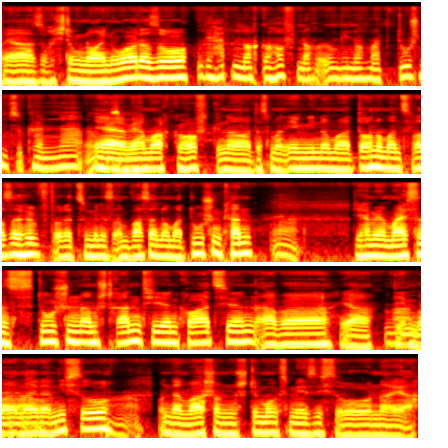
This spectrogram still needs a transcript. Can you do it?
ja, so Richtung 9 Uhr oder so. Wir hatten noch gehofft, noch irgendwie nochmal duschen zu können, ne? Irgendwie ja, so. wir haben auch gehofft, genau, dass man irgendwie noch mal, doch nochmal ins Wasser hüpft oder zumindest am Wasser nochmal duschen kann. Ja. Die haben ja meistens Duschen am Strand hier in Kroatien, aber ja, war dem war leider auch. nicht so. Und dann war schon stimmungsmäßig so, naja.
